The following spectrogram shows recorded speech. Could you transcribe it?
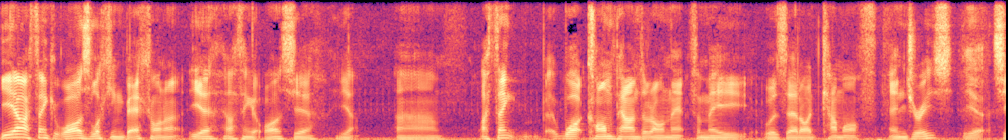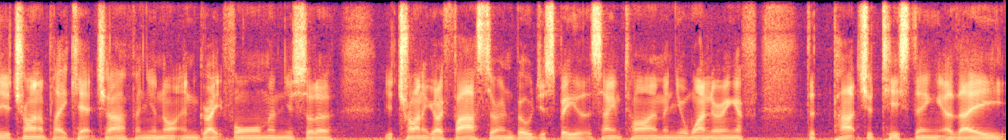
Yeah, I think it was. Looking back on it, yeah, I think it was. Yeah, yeah. Um, I think what compounded on that for me was that I'd come off injuries. Yeah. So you're trying to play catch up, and you're not in great form, and you're sort of you're trying to go faster and build your speed at the same time, and you're wondering if the parts you're testing are they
